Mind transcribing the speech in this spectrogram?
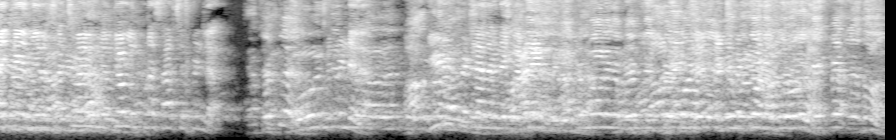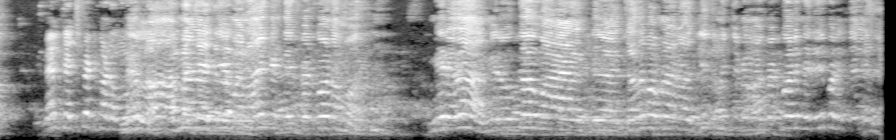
అయితే మీరు సచివాలయం ఉద్యోగులు కూడా సార్ చెప్పిండే చెప్పిండే ఈడే పెట్టలేదండి ఇక్కడే అభిమానంగా మేము తెచ్చిపెట్టుకోవడం, పంచాయతీలో మీరు ఎలా మీరు ఉద్యోగం మా చంద్రబాబు నాయుడు జీతం ఇచ్చి మిమ్మల్ని పెట్టుకొని మీరు ఈ పని చేయండి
